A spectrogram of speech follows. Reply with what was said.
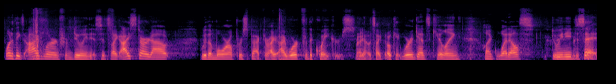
one of the things I've learned from doing this. It's like I start out with a moral perspective. I, I work for the Quakers. Right. You know, it's like, okay, we're against killing. Like, what else do we need to say?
